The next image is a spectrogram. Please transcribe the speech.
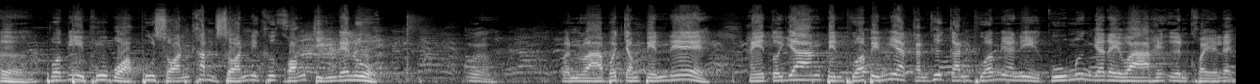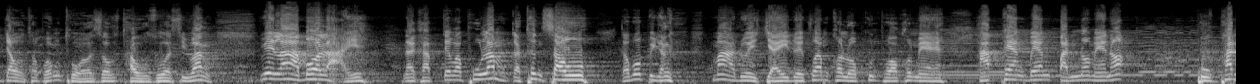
ออพวกมีผู้บอกผู้สอนคำสอนนี่คือของจริงได้ลูกเออ เพิ่นว่าบ่จำเป็นเด้ให้ตัวอย่างเป็นผัวเป็นเมียกันคือกันผัวเมียนี่กูมึงอย่าได้ว่าให้เอื้นข่อยและเจ้าทะพงถั่วเท่าสัวสิวังเวลาบ่หลายนะครับ แต่ว่าผู้ล่ำกับทึ่งเศร้ากับว่าเป็นยังมาด้วยใจด้วยความเคารพคุณพ่อคุณแม่หักแพงแบงปันเนาะแม่เนาะผูกพัน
